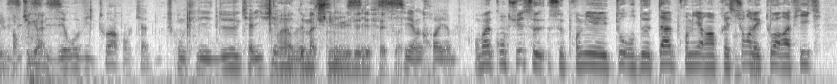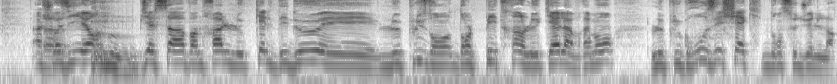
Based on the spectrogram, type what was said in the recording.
le Portugal. Zéro victoire en 4 matchs contre les deux qualifiés. Ouais, deux matchs nuls et des défaites. C'est incroyable. On va continuer ce, ce, premier tour de table, première impression avec toi Rafik à euh, choisir Bielsa, Van Gaal, lequel des deux est le plus dans, le pétrin, lequel a vraiment le plus gros échec dans ce duel-là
